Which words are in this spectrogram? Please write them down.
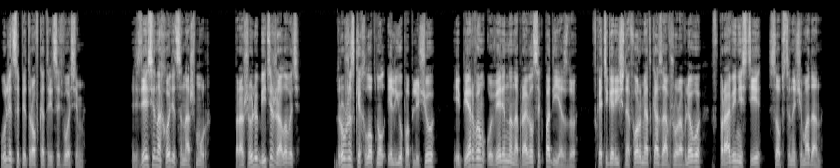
«Улица Петровка, 38». «Здесь и находится наш Мур. Прошу любить и жаловать». Дружески хлопнул Илью по плечу и первым уверенно направился к подъезду, в категоричной форме отказав Журавлеву в праве нести собственный чемодан.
